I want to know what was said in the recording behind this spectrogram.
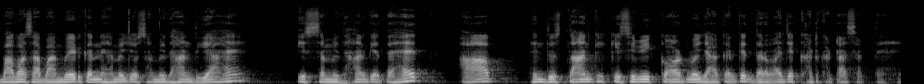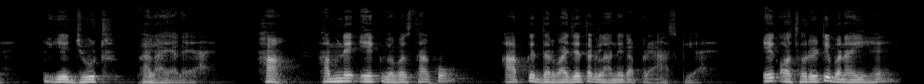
बाबा साहब आम्बेडकर ने हमें जो संविधान दिया है, इस संविधान के तहत आप हिंदुस्तान के किसी भी कोर्ट में जाकर के दरवाजे खटखटा सकते हैं। तो ये झूठ फैलाया गया है। हाँ हमने एक व्यवस्था को आपके दरवाजे तक लाने का प्रयास किया है। एक अथॉरिटी बनाई है।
